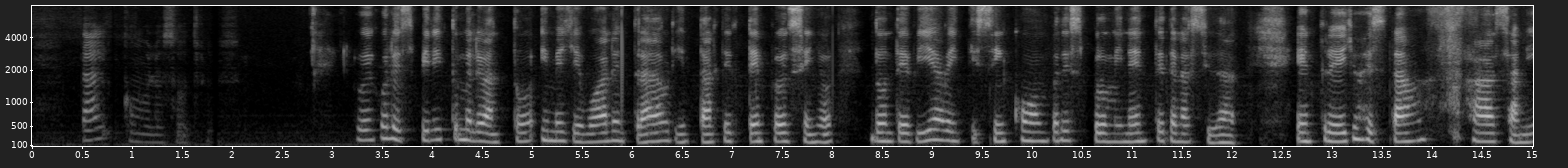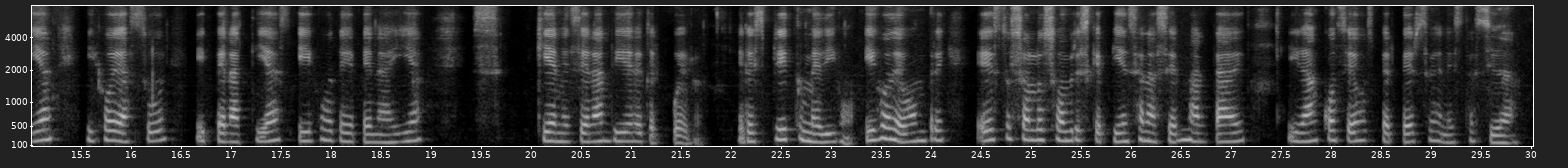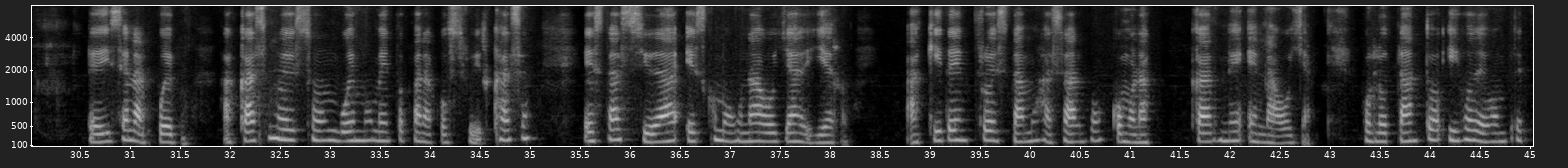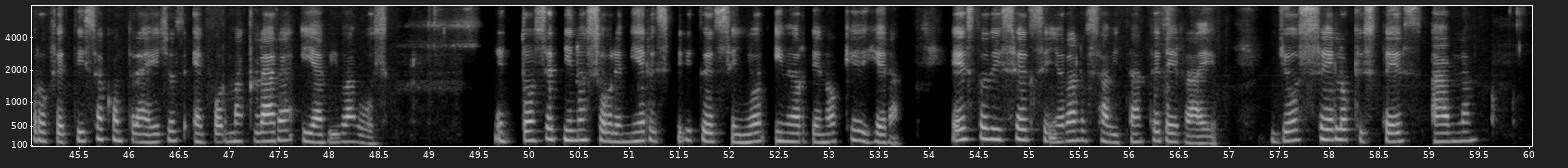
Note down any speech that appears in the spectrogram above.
tal como los otros. Luego el Espíritu me levantó y me llevó a la entrada oriental del templo del Señor, donde vi a 25 hombres prominentes de la ciudad. Entre ellos estaban Hazanías, hijo de Azul, y Pelatías, hijo de Benaía, quienes eran líderes del pueblo. El Espíritu me dijo, Hijo de hombre, estos son los hombres que piensan hacer maldades y dan consejos perversos en esta ciudad. Le dicen al pueblo, ¿acaso no es un buen momento para construir casa? Esta ciudad es como una olla de hierro. Aquí dentro estamos a salvo como la carne en la olla. Por lo tanto, hijo de hombre, profetiza contra ellos en forma clara y a viva voz. Entonces vino sobre mí el Espíritu del Señor y me ordenó que dijera, esto dice el Señor a los habitantes de Israel. Yo sé lo que ustedes hablan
